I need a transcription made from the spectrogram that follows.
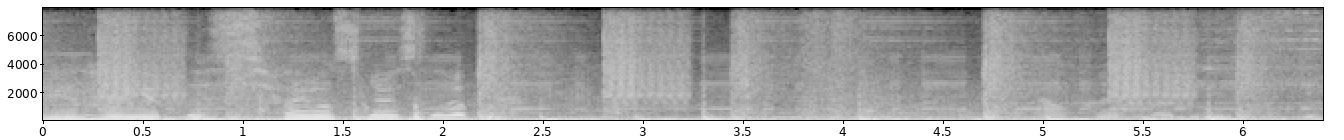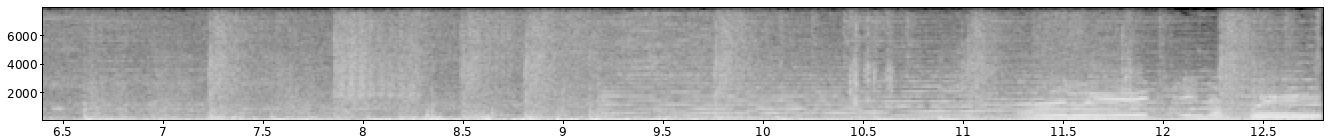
And up this final snow slope. Onward and upward.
